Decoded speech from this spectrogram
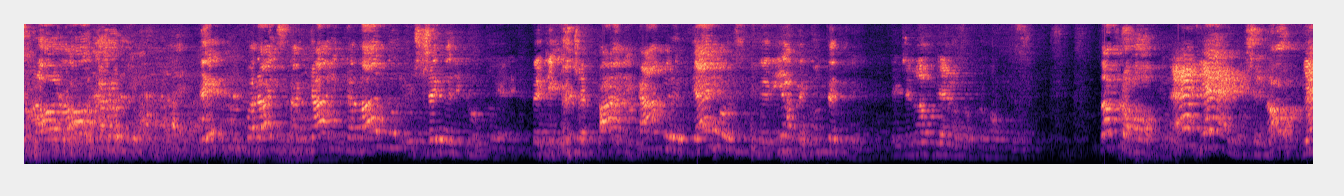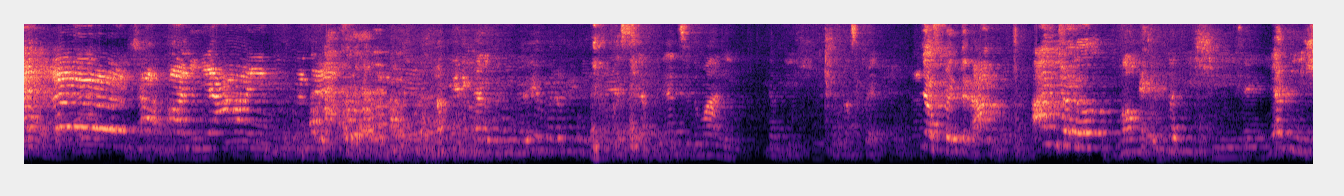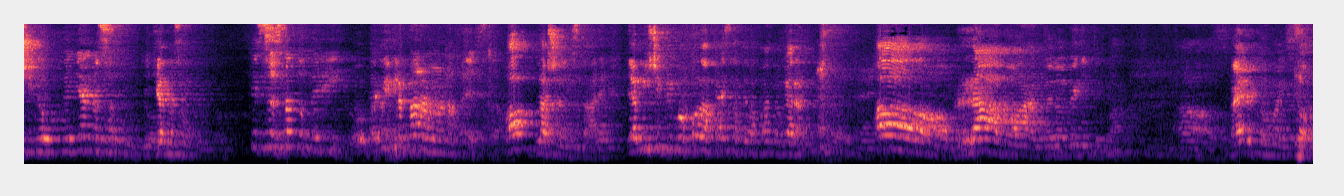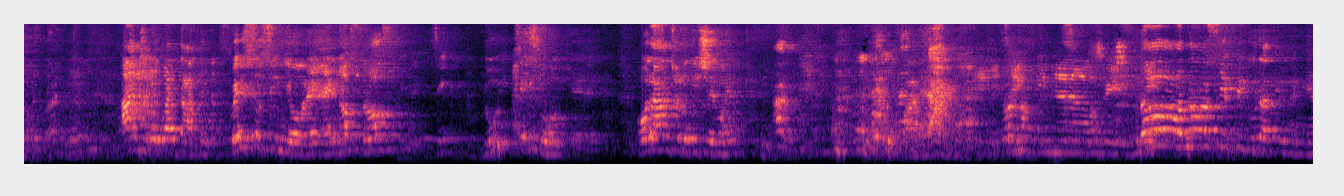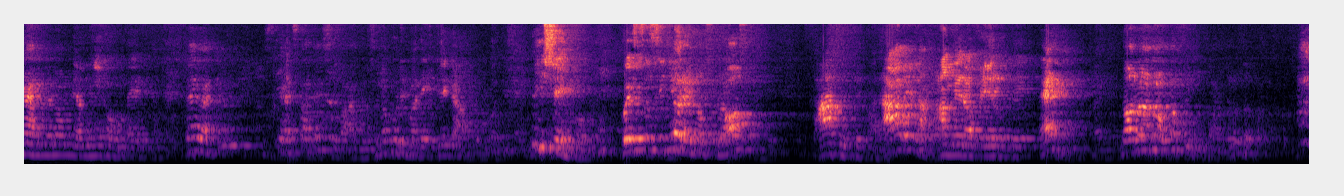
No, no, caro mio. E tu farai staccare il cavallo e scendere il corriere. Perché qui c'è pane, camere, fieno e scuderia per tutte e tre. E ce l'ho pieno sopra Sopra Procopio! Eh, vieni! Se no, vieni! Eh, ciapagliai, Ma vedi, caro Torino, io veramente dovrei essere a Firenze domani, capisci? Non aspetto. Ti aspetteranno. Angelo! Ma tu capisci che gli amici dopo che li hanno saputo, Che hanno saputo? che sono stato ferito, e mi preparano una festa. Oh, lasciali stare. Gli amici prima o poi la festa te la fanno garantire. Oh, bravo Angelo, venite qua. Oh, svelto ma insomma. Eh? Angelo, guardate, questo signore è il nostro ospite. Sì, lui è il suo cocchiere. Ora Angelo diceva, ah, Angelo? No, no, si figurati un mio non mio amico con me. Eh, state suando, se no poi rimanete piegato. Dicevo, questo signore è il nostro ospite. Fate preparare la camera verde, eh? No, no, no, non finito, Angelo, non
